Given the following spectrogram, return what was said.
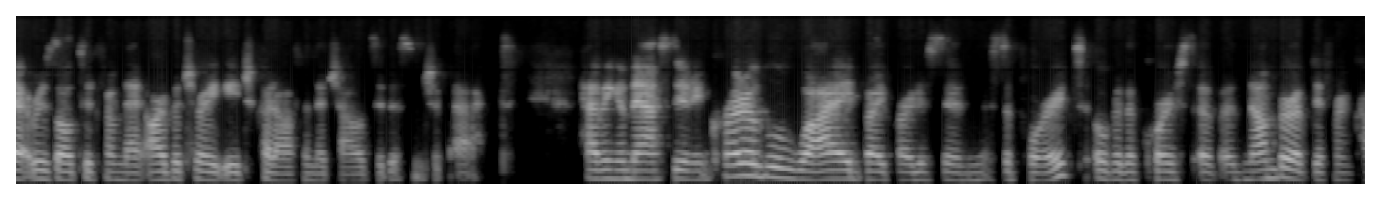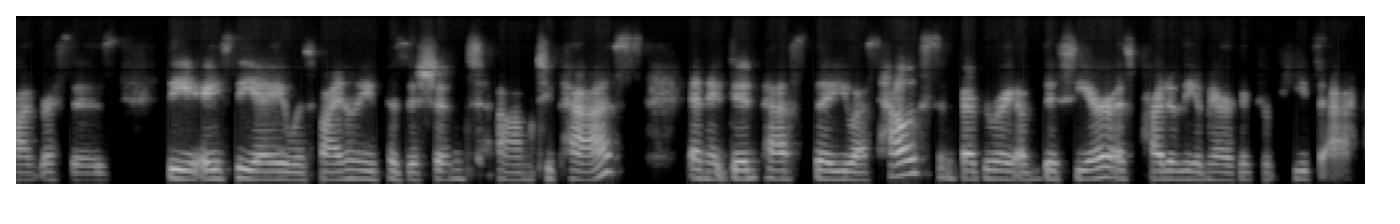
that resulted from that arbitrary age cutoff in the Child Citizenship Act. Having amassed an incredible wide bipartisan support over the course of a number of different Congresses, the ACA was finally positioned um, to pass, and it did pass the US House in February of this year as part of the America Competes Act.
